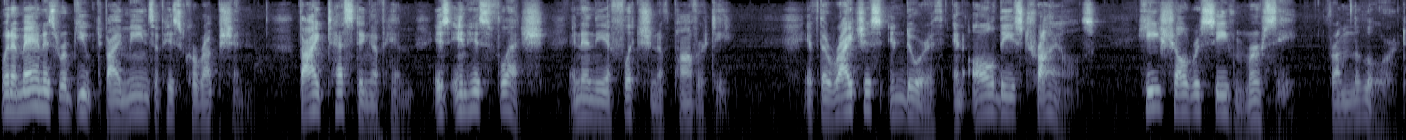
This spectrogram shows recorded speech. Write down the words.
When a man is rebuked by means of his corruption, thy testing of him is in his flesh and in the affliction of poverty. If the righteous endureth in all these trials, he shall receive mercy from the Lord.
